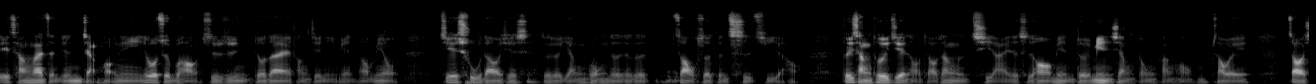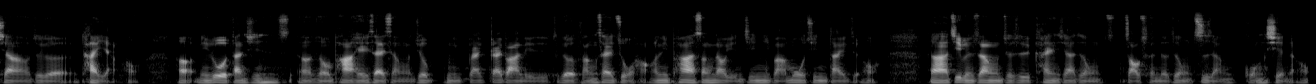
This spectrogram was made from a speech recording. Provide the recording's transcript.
也常在整间讲哈，你如果睡不好，是不是你都在房间里面哈，没有接触到一些这个阳光的这个照射跟刺激的哈，非常推荐哦，早上起来的时候面对面向东方哦，稍微照一下这个太阳哈。好，你如果担心呃什么怕黑晒伤，就你该该把你的这个防晒做好。你怕伤到眼睛，你把墨镜戴着哈。那基本上就是看一下这种早晨的这种自然光线然后，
